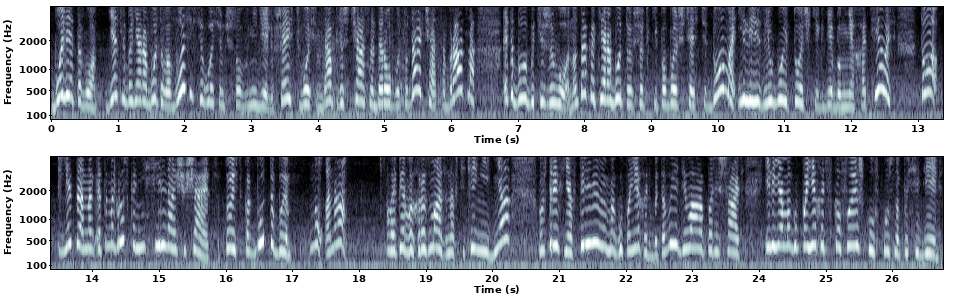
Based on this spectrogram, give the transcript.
Более того, если бы я работала в офисе 8 часов в неделю, 6-8, да, плюс час на дорогу туда, час обратно, это было бы тяжело. Но так как я работаю все-таки по большей части дома или из любой точки, где бы мне хотелось, то это, эта нагрузка не сильно ощущается. То есть как будто бы, ну, она во-первых, размазано в течение дня, во-вторых, я в перерыве могу поехать бытовые дела порешать, или я могу поехать в кафешку вкусно посидеть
